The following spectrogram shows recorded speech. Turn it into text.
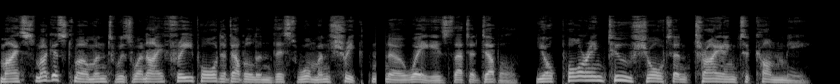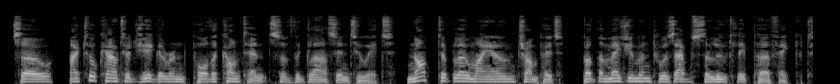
My smuggest moment was when I free poured a double and this woman shrieked no way is that a double, you're pouring too short and trying to con me. So, I took out a jigger and pour the contents of the glass into it. Not to blow my own trumpet, but the measurement was absolutely perfect.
